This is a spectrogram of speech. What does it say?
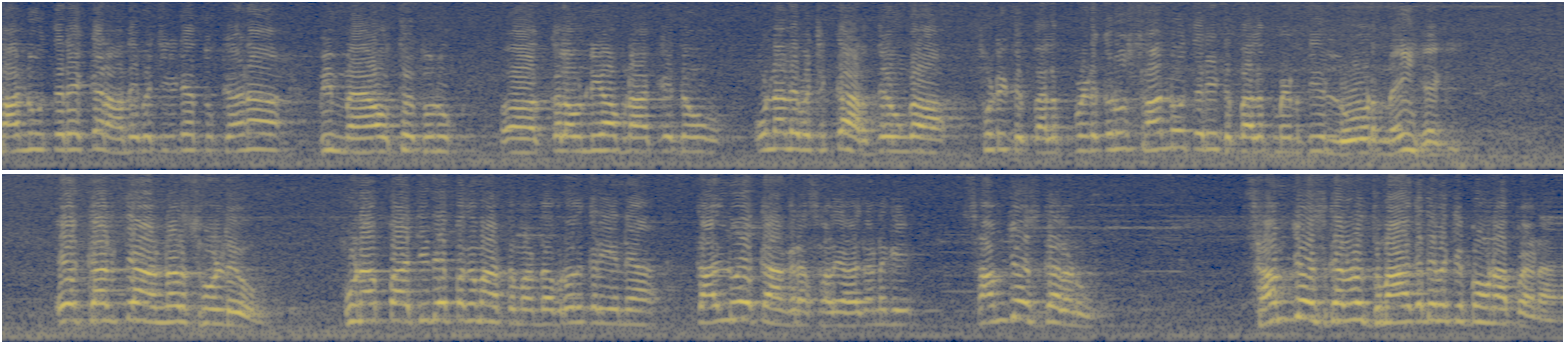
ਸਾਨੂੰ ਤੇਰੇ ਘਰਾਂ ਦੇ ਵਿੱਚ ਜਿਹੜੀਆਂ ਤੂੰ ਕਹਿਣਾ ਵੀ ਮੈਂ ਉੱਥੇ ਤੁਹਾਨੂੰ ਕਲੋਨੀਆਂ ਬਣਾ ਕੇ ਦਊਂ, ਉਹਨਾਂ ਦੇ ਵਿੱਚ ਘਰ ਦੇਊਂਗਾ, ਤੁਹਾਡੀ ਡਿਵੈਲਪਮੈਂਟ ਕਰੂੰ, ਸਾਨੂੰ ਤੇਰੀ ਡਿਵੈਲਪਮੈਂਟ ਦੀ ਲੋੜ ਨਹੀਂ ਹੈਗੀ। ਇਹ ਗੱਲ ਧਿਆਨ ਨਾਲ ਸੁਣ ਲਿਓ। ਹੁਣ ਆਪਾਂ ਅੱਜ ਦੇ ਭਗਵੰਤ ਮਾਨ ਦਾ ਵਿਰੋਧ ਕਰੀ ਜਾਂਦੇ ਆ ਕੱਲ ਨੂੰ ਇਹ ਕਾਂਗਰਸ ਵਾਲੇ ਆ ਜਾਣਗੇ। ਸਮਝੋ ਇਸ ਗੱਲ ਨੂੰ। ਸਮਝੋ ਇਸ ਗੱਲ ਨੂੰ, ਦਿਮਾਗ ਦੇ ਵਿੱਚ ਪਾਉਣਾ ਪੈਣਾ।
